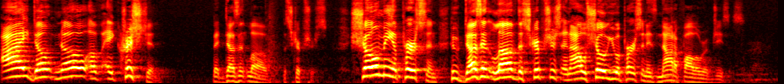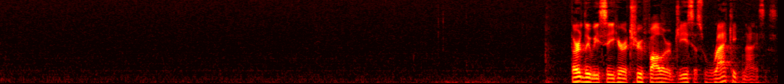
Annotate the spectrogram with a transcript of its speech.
I don't know of a Christian that doesn't love the scriptures. Show me a person who doesn't love the scriptures, and I'll show you a person is not a follower of Jesus. Thirdly, we see here a true follower of Jesus recognizes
